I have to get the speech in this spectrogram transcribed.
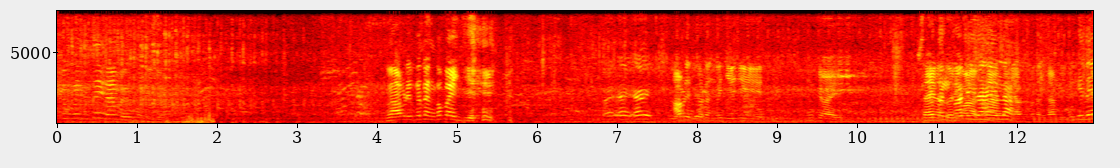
એવું બધું થઈ રામે એવું પડી જાય. હવે આપણી પતંગ કપાઈ ગઈ આપણી જ પતંગ બચી હજી શું કહેવાય સાઈના પતંગ ફાટી જાય વાળા એલા. આપણે પતંગ કાપી મૂકી દે.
